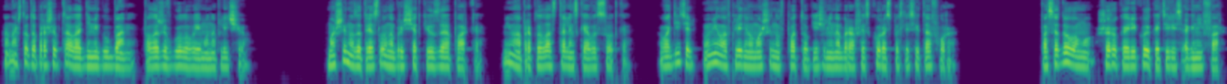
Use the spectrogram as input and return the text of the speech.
Она что-то прошептала одними губами, положив голову ему на плечо. Машину затрясло на брусчатке у зоопарка. Мимо проплыла сталинская высотка. Водитель умело вклинил машину в поток, еще не набравший скорость после светофора. По Садовому широкой рекой катились огни фар.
